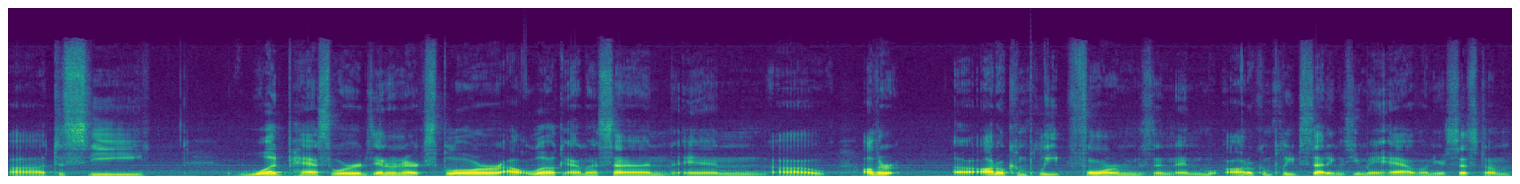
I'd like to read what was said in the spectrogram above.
uh, to see what passwords Internet Explorer, Outlook, MSN, and uh, other uh, autocomplete forms and, and autocomplete settings you may have on your system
